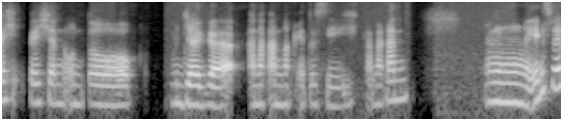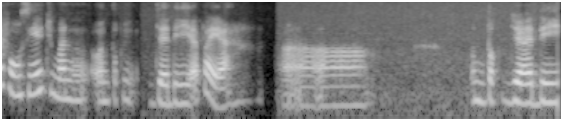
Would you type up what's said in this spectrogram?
pas- passion untuk menjaga anak-anak itu sih, karena kan hmm, ini sebenarnya fungsinya cuma untuk jadi apa ya? eh, untuk jadi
